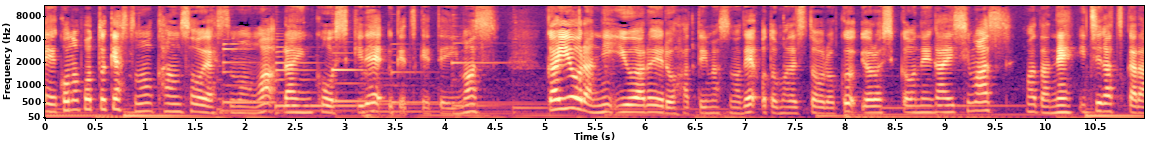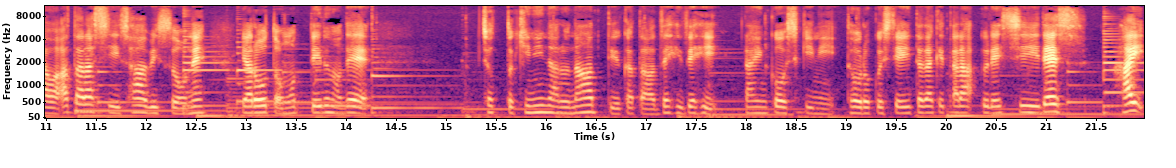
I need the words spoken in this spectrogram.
えー、このポッドキャストの感想や質問は LINE 公式で受け付けています。概要欄に URL を貼っていますのでお友達登録よろしくお願いします。まだね1月からは新しいサービスをねやろうと思っているのでちょっと気になるなっていう方はぜひぜひ LINE 公式に登録していただけたら嬉しいです。はい。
